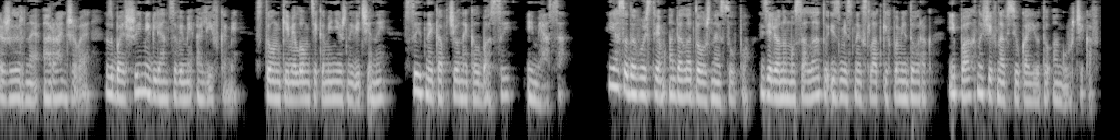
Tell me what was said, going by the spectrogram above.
Жирная, оранжевая, с большими глянцевыми оливками, с тонкими ломтиками нежной ветчины, сытной копченой колбасы и мяса. Я с удовольствием отдала должное супу, зеленому салату из мясных сладких помидорок и пахнущих на всю каюту огурчиков.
